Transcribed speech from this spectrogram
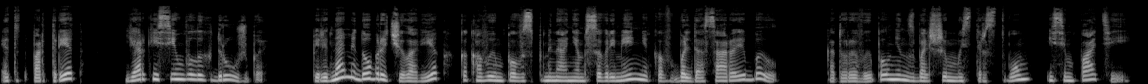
Этот портрет — яркий символ их дружбы. Перед нами добрый человек, каковым по воспоминаниям современников Бальдасара и был, который выполнен с большим мастерством и симпатией.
